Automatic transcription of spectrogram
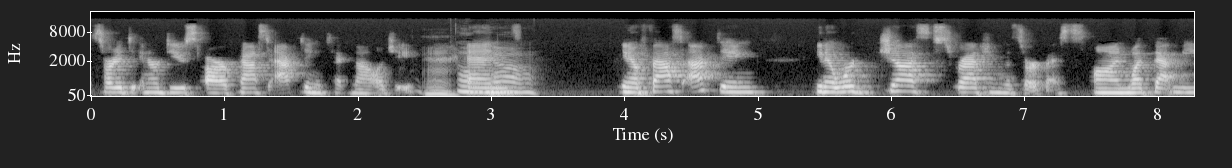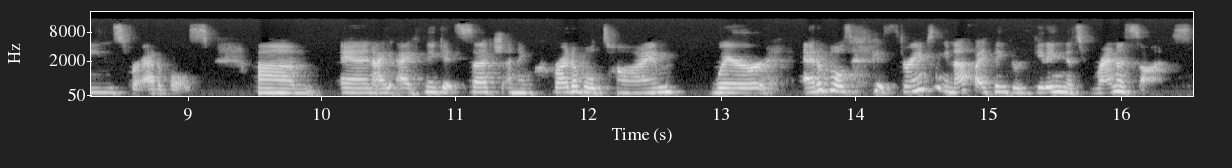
started to introduce our fast acting technology mm. oh, and yeah. you know fast acting you know, we're just scratching the surface on what that means for edibles. Um, and I, I, think it's such an incredible time where edibles, strangely enough, I think are getting this renaissance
